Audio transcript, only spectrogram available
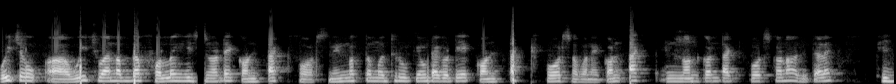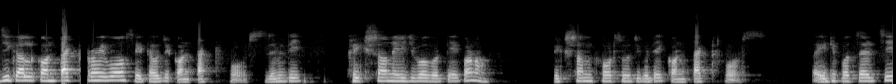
which uh, which one of the following is not a contact force निम्नलिखित मध्यରୁ केउटा गोटे contact ଫୋର୍ସ ହବ ନାହିଁ କଣ୍ଟାକ୍ଟ ନନ୍ କଣ୍ଟାକ୍ଟ ଫୋର୍ସ କ'ଣ ଯେତେବେଳେ ଫିଜିକାଲ କଣ୍ଟାକ୍ଟ ରହିବ ସେଇଟା ହଉଛି କଣ୍ଟାକ୍ଟ ଫୋର୍ସ ଯେମିତି ଫ୍ରିକ୍ସନ ହେଇଯିବ ଗୋଟିଏ କ'ଣ ଫ୍ରିକ୍ସନ ଫୋର୍ସ ହଉଛି ଗୋଟିଏ କଣ୍ଟାକ୍ଟ ଫୋର୍ସ ତ ଏଇଠି ପଚାରିଛି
